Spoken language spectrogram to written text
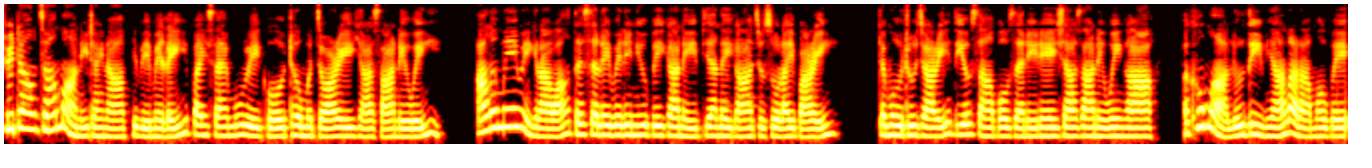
ရွှေတောင်ကြားမှာနေထိုင်တာဖြစ်ပေမဲ့လည်းပိုင်ဆိုင်မှုတွေကိုထုံမကြွားရေးရာစားနေဝင်အားလုံးမင်္ဂလာပါသက်ဆက်လေးဗီဒီနူပေးကနေပြန်လေးကကြိုဆိုလိုက်ပါရယ် တမှုထူးကြတဲ့တရုတ်စာပုံစံတွေနဲ့ရာစားနေဝင်ကအခုမှလူသိများလာတာမဟုတ်ပဲ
